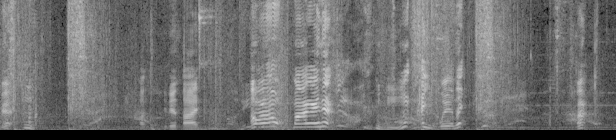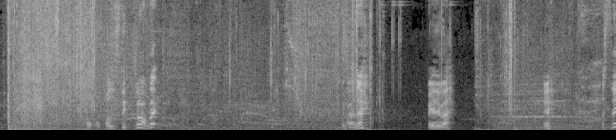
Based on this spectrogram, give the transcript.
เฮ้ยอืมอะทีเดียวตาย เอาเอามาไงเนี่ยไอ้เวรเลยอะโอ้โหปอลสิกรอบเลยไปก่อนนะไปดีกว่า เอ๊ะมาสิ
